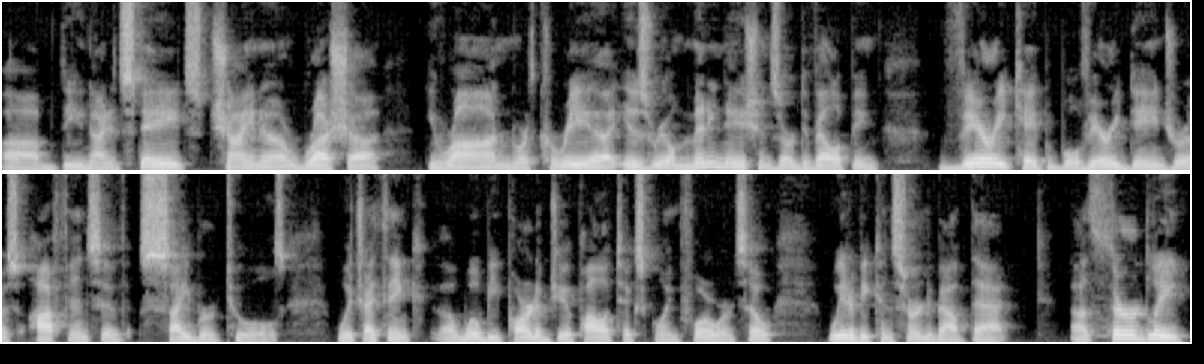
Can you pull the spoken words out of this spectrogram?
um, the United States, China, Russia, Iran, North Korea, Israel, many nations are developing very capable, very dangerous offensive cyber tools, which I think uh, will be part of geopolitics going forward. So we have to be concerned about that. Uh, thirdly,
